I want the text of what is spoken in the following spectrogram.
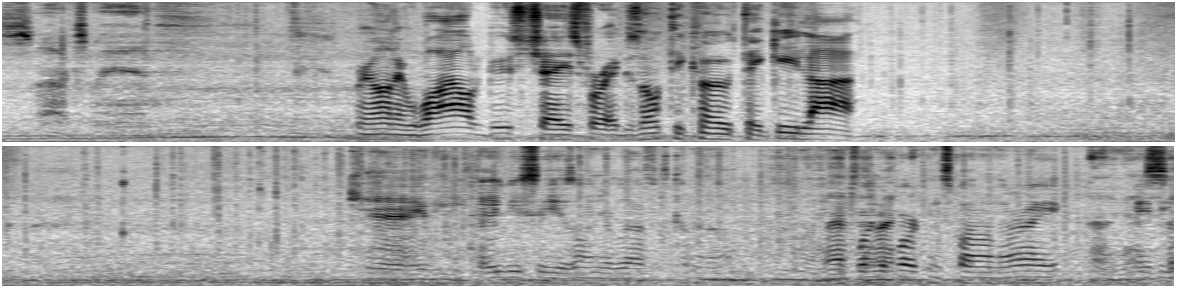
Sucks, man. We're on a wild goose chase for Exotico Tequila. Okay, the ABC is on your left coming up. Oh, that's Find a right. parking spot on the right. Okay, Maybe so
